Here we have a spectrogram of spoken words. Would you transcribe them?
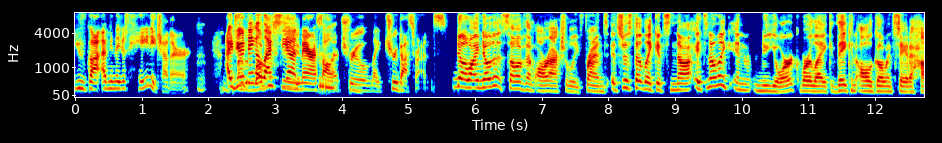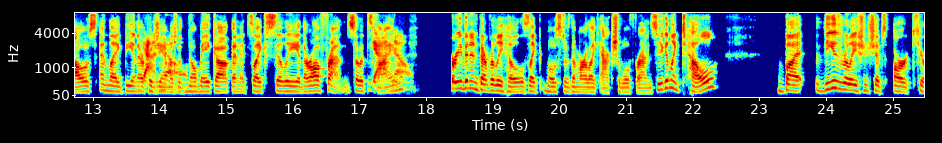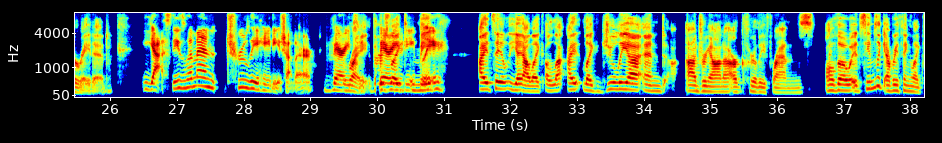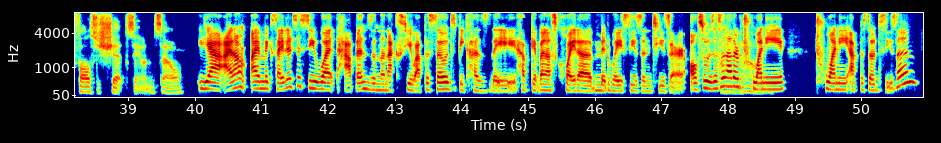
you've got, I mean, they just hate each other. Mm, mm, I do would think Alexia and Marysol are true, like true best friends. no i know that some of them are actually friends it's just that like it's not it's not like in new york where like they can all go and stay at a house and like be in their Yeah, pajamas no. with no makeup and it's like silly and they're all friends so it's yeah, fine no. or even in Beverly Hills, like most of them are like actual friends. So you can like tell, but these relationships are curated. Yes, these women truly hate each other very, Right. deep, very like, deeply. I'd say, yeah, like I like Julia and Adriana are clearly friends. Although it seems like everything like falls to shit soon. So Yeah, I don't. I'm excited to see what happens in the next few episodes because they have given us quite a midway season teaser. Also, is this another know. 20, 20 episode season?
